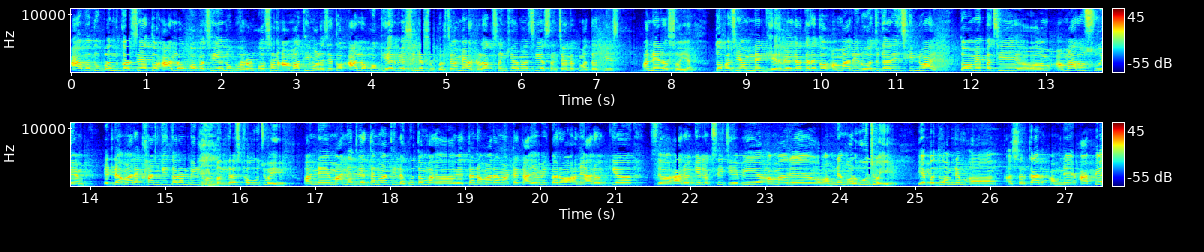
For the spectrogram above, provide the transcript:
આ બધું બંધ કરશે તો આ લોકો પછી એનું ભરણ પોષણ આમાંથી મળે છે. તો આ લોકો ઘેર બેસીને શું કરશે? અમે અઢળક સંખ્યામાં છીએ સંચાલક, મદદનીશ અને રસોઈયા. તો પછી અમને ઘેર ભેગા કરે તો અમારી રોજગારી છીનવાય, તો અમે પછી અમારું શું એમ? એટલે અમારે ખાનગીકરણ બિલકુલ બંધ જ થવું જોઈએ. અને માનદ વેતનમાંથી લઘુત્તમ વેતન અમારા માટે કાયમી કરો અને આરોગ્ય આરોગ્યલક્ષી જે બી અમારે, અમને મળવું જોઈએ, એ બધું અમને સરકાર અમને આપે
